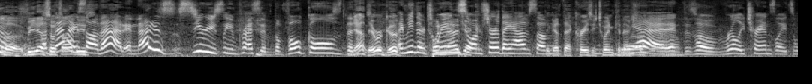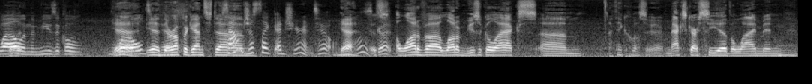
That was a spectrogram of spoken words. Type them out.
Uh, but yeah, But so then all I these. saw that, and that is seriously impressive. The vocals, the Yeah, they were good. I mean, they're Twin twins, so. I'm sure they have some. They got that crazy twin connection. yeah, and so really translates well But- in the musical yeah, world. yeah. They're up against. Um, Sound just like Ed Sheeran too. Yeah, that was it's good. a lot of uh, a lot of musical acts. Um, I think who else? Uh, Max Garcia, the lineman,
